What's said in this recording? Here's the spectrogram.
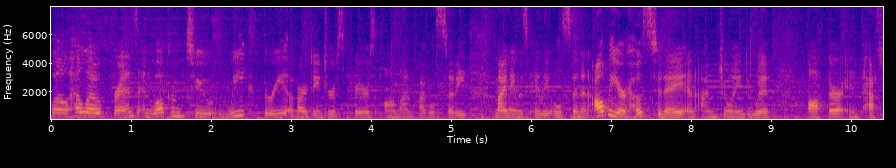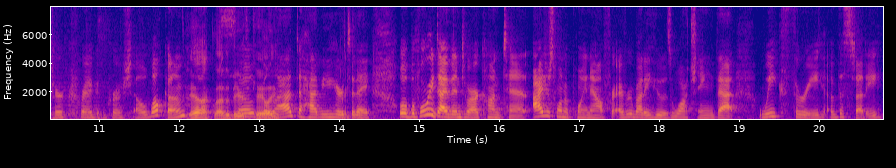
Well, hello friends and welcome to week three of our Dangerous Prayers online Bible study. My name is Kaylee Olson and I'll be your host today and I'm joined with author and pastor Craig Groeschel. Welcome. Yeah, glad to be so with Kaylee. glad to have you here Thank today. You. Well, before we dive into our content, I just want to point out for everybody who is watching that week three of the study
